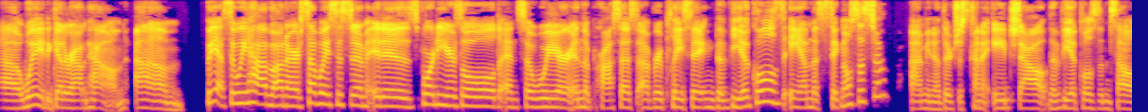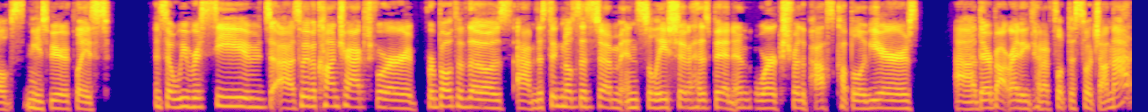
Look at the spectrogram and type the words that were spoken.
uh, way to get around town. Um, but yeah, so we have on our subway system, it is 40 years old. And so we are in the process of replacing the vehicles and the signal system. Um, you know, they're just kind of aged out. The vehicles themselves need to be replaced. And so we received, uh, so we have a contract for, for both of those. Um, the signal system installation has been in the works for the past couple of years. Uh, they're about ready to kind of flip the switch on that.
